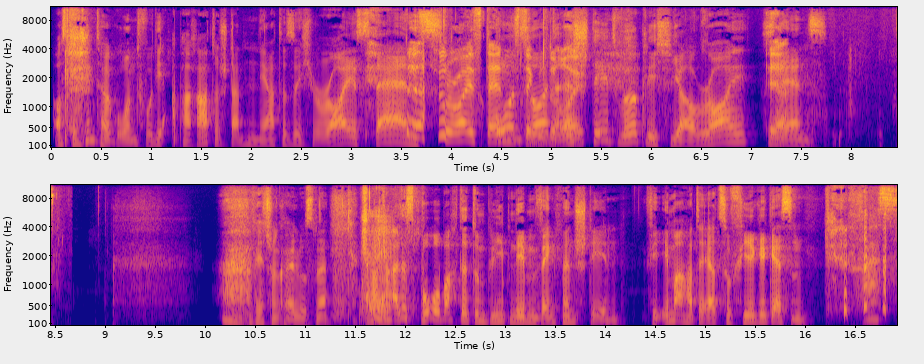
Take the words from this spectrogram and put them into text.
Aus dem Hintergrund, wo die Apparate standen, näherte sich Roy Stans. Roy Stans, Und der gute Leute, Roy. es steht wirklich hier. Roy Ja. Stans. Ah, Wer hat schon keine Lust mehr. Er hatte alles beobachtet und blieb neben Wenkman stehen. Wie immer hatte er zu viel gegessen. Was?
